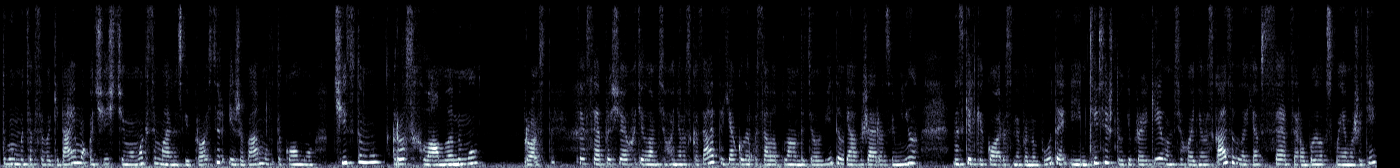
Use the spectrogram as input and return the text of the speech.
Тому ми це все викидаємо, очищуємо максимально свій простір і живемо в такому чистому, розхламленому просторі. Це все, про що я хотіла вам сьогодні розказати. Я коли писала план до цього відео, я вже розуміла, наскільки корисне воно буде. І ці всі штуки, про які я вам сьогодні розказувала, я все це робила в своєму житті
